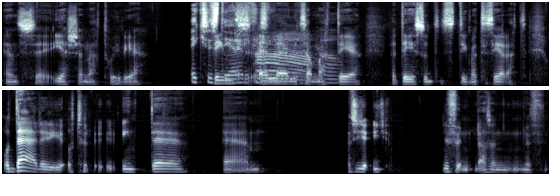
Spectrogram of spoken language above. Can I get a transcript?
ens eh, erkänna att HIV Existerar finns. liksom. Eller Ah, liksom ja. att, det, för att det är så stigmatiserat. Och där är det ju inte ehm, alltså, jag, nu för, alltså, nu för,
